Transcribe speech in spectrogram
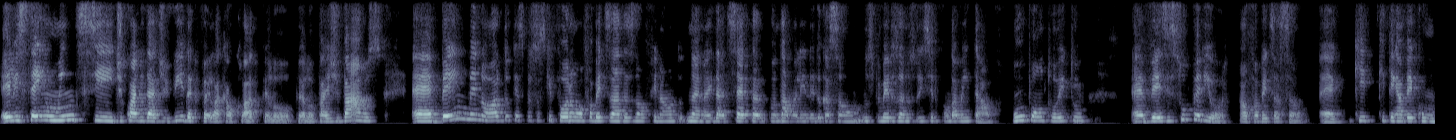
eles têm um índice de qualidade de vida, que foi lá calculado pelo, pelo País de Barros, é bem menor do que as pessoas que foram alfabetizadas no final, né, na idade certa, quando estavam ali na educação, nos primeiros anos do ensino fundamental. 1,8 é, vezes superior à alfabetização, é, que, que tem a ver com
